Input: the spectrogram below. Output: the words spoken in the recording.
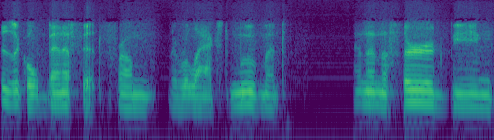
physical benefit from the relaxed movement, and then the third being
